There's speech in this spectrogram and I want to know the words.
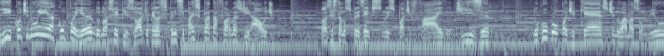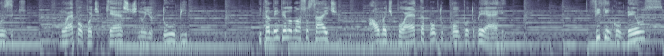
e continuem acompanhando o nosso episódio pelas principais plataformas de áudio. Nós estamos presentes no Spotify, no Deezer, no Google Podcast, no Amazon Music, no Apple Podcast, no YouTube e também pelo nosso site almadepoeta.com.br. Fiquem com Deus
